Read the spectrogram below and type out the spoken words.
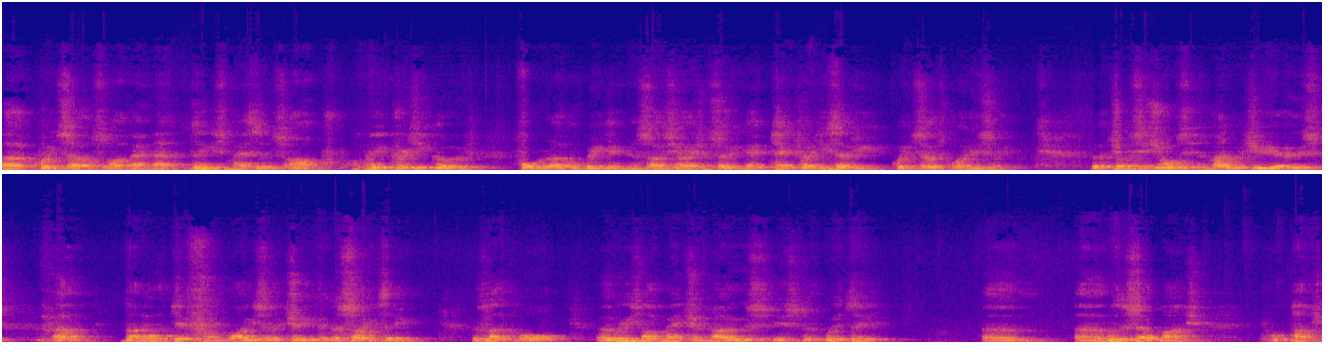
uh, queen cells like that. Now, these methods are probably pretty good for a local beekeeping association, so you get 10, 20, 30 queen cells quite easily. But the choice is yours, it doesn't matter which you use. Um, they are different ways of achieving the same thing. There's lots more. Uh, the reason I've mentioned those is that with the um, uh, with the cell punch, it will punch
